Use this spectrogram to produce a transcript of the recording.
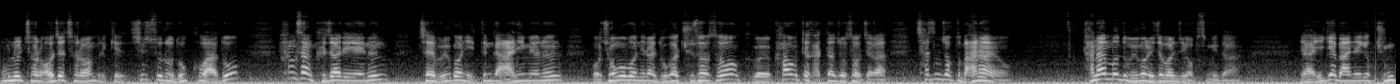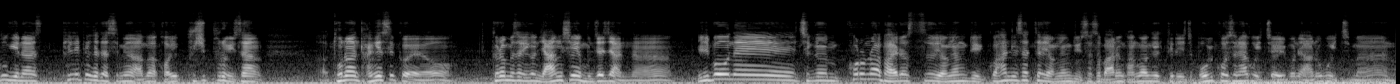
오늘처럼 어제처럼 이렇게 실수로 놓고 와도 항상 그 자리에는 제 물건이 있든가 아니면은 뭐 종업원이나 누가 주워서 그걸 카운터에 갖다 줘서 제가 찾은 적도 많아요. 단 한 번도 물건을 잊어버린 적이 없습니다. 야 이게 만약에 중국이나 필리핀 같았으면 아마 거의 90% 이상 어, 도난 당했을 거예요. 그러면서 이건 양심의 문제지 않나. 일본에 지금 코로나 바이러스 영향도 있고 한일 사태 영향도 있어서 많은 관광객들이 이제 보이콧을 하고 있죠. 일본에 안 오고 있지만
